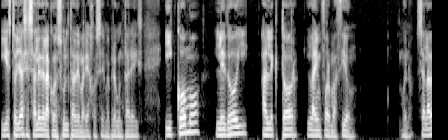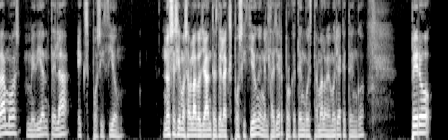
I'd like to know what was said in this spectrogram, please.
y esto ya se sale de la consulta de María José, me preguntaréis, ¿y cómo le doy al lector la información? Bueno, se la damos mediante la exposición. No sé si hemos hablado ya antes de la exposición en el taller porque tengo esta mala memoria que tengo, pero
